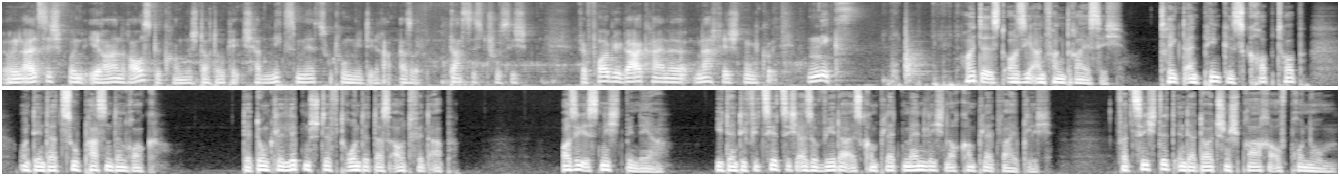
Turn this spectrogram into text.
Und als ich von Iran rausgekommen bin, ich dachte, okay, ich habe nichts mehr zu tun mit Iran. Also das ist Schuss. Ich verfolge gar keine Nachrichten, nix. Heute ist Ozzy Anfang 30, trägt ein pinkes Crop-Top und den dazu passenden Rock. Der dunkle Lippenstift rundet das Outfit ab. Ozzy ist nicht binär, identifiziert sich also weder als komplett männlich noch komplett weiblich verzichtet in der deutschen Sprache auf Pronomen.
